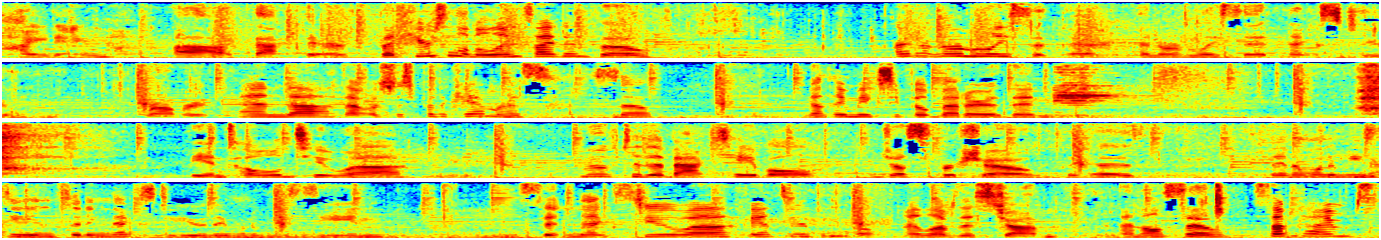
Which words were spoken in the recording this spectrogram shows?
hiding uh, back there. But here's a little inside info. I don't normally sit there. I normally sit next to Robert. And uh, that was just for the cameras. So nothing makes you feel better than being told to uh, move to the back table just for show because they don't want to be seen sitting next to you. They want to be seen sitting next to uh, fancier people. I love this job. And also, sometimes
